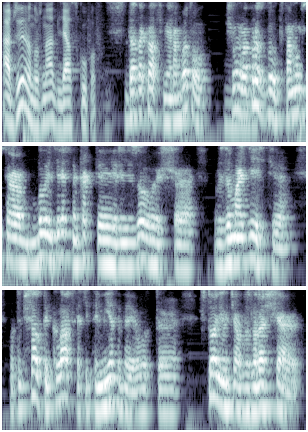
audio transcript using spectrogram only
а Jira нужна для скуфов. С дата-классами работал? Почему вопрос был? Потому что было интересно, как ты реализовываешь э, взаимодействие. Вот написал ты класс, какие-то методы, вот э, что они у тебя возвращают,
